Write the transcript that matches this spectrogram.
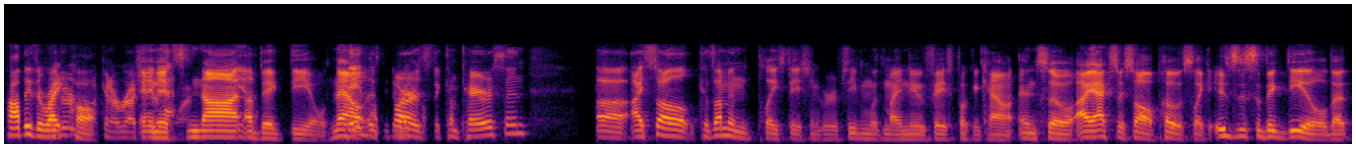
probably the right call rush and it's one. not Yeah. a big deal. Now, They- as the far right as the comparison, uh, I saw because I'm in PlayStation groups, even with my new Facebook account, and so I actually saw a post like, "Is this a big deal that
